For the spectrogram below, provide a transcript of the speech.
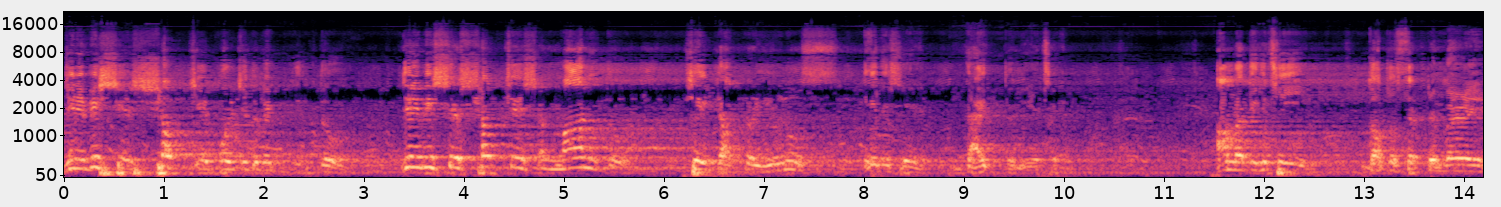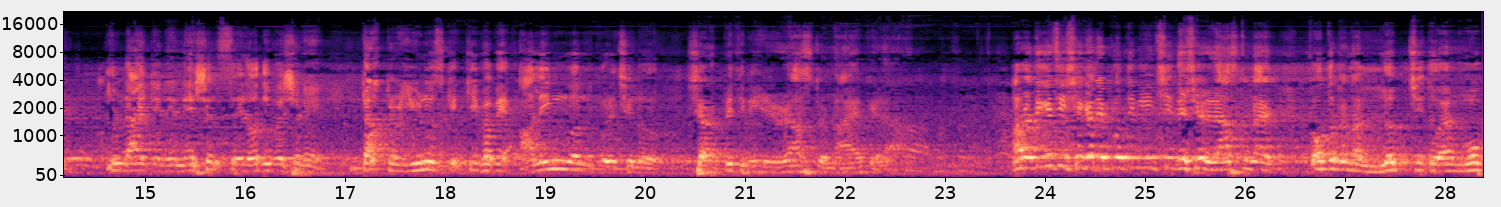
যিনি বিশ্বের সবচেয়ে পরিচিত ব্যক্তিত্ব, যিনি বিশ্বের সবচেয়ে সম্মানিত সেই ডক্টর ইউনুস এদেশের দায়িত্ব নিয়েছেন আমরা দেখেছি গত সেপ্টেম্বরে ইউনাইটেড নেশনস এর অধিবেশনে ডক্টর ইউনুসকে কীভাবে আলিঙ্গন করেছিল সারা পৃথিবীর রাষ্ট্রনায়কেরা। আমরা দেখেছি সেখানে প্রতিনিধি দেশের রাষ্ট্রনায়ক কতটা না লজ্জিত আর মুখ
